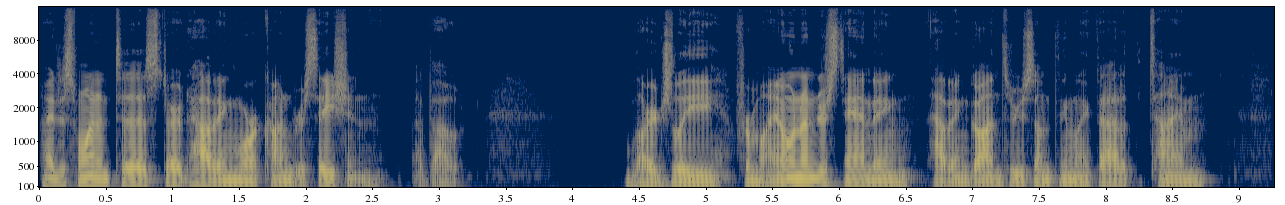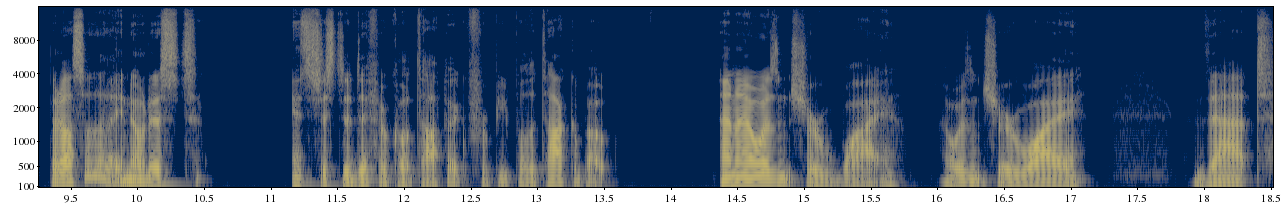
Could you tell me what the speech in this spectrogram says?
I just wanted to start having more conversation about. Largely from my own understanding, having gone through something like that at the time, but also that I noticed it's just a difficult topic for people to talk about. And I wasn't sure why. I wasn't sure why that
